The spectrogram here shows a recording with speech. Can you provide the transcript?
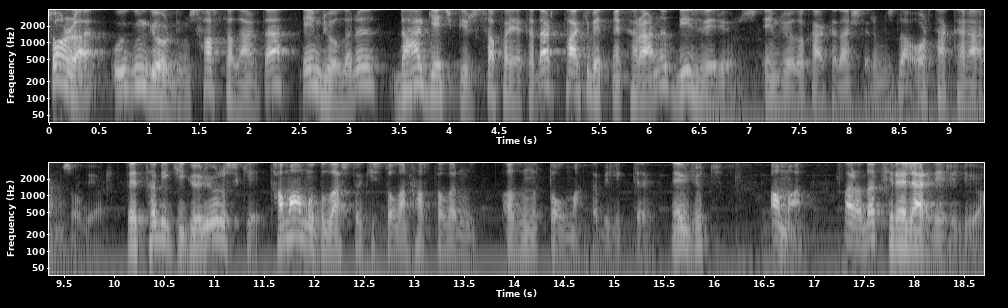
Sonra uygun gördüğümüz hastalarda embriyoları daha geç bir safhaya kadar takip etme kararını biz veriyoruz. Embriyolog arkadaşlarımızla ortak kararımız oluyor. Ve tabii ki görüyoruz ki tamamı blastokist olan hastalarımız azınlıkta olmakla birlikte mevcut ama arada fireler veriliyor.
